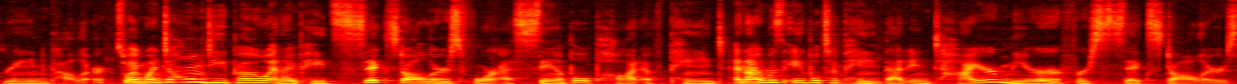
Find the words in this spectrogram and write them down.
green color. So I went to Home Depot and I paid $6 for a sample pot of paint and I was able to paint that entire mirror for $6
